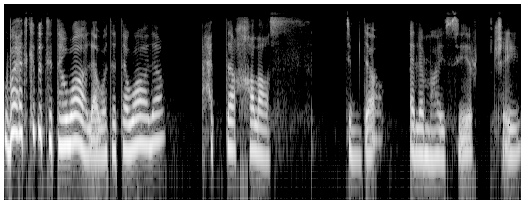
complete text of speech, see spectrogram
وبعد كذا تتوالى وتتوالى حتى خلاص تبدأ ألمها يصير شي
